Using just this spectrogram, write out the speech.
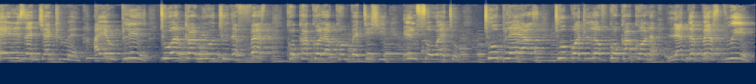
Ladies and gentlemen, I am pleased to welcome you to the first Coca-Cola competition in Soweto. Two players, two bottles of Coca-Cola. Let the best win.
